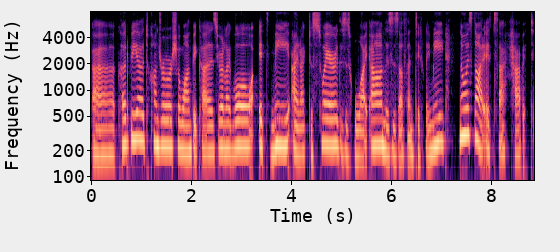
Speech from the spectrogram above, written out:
uh, could be a controversial one because you're like, well, it's me. I like to swear. This is who I am. This is authentically me. No, it's not. It's a habit.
